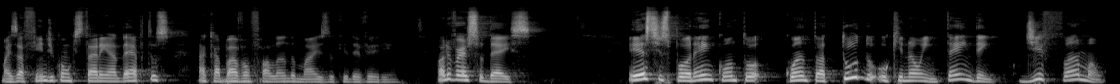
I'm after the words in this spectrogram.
mas a fim de conquistarem adeptos, acabavam falando mais do que deveriam. Olha o verso 10. Estes, porém, quanto, quanto a tudo o que não entendem, difamam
